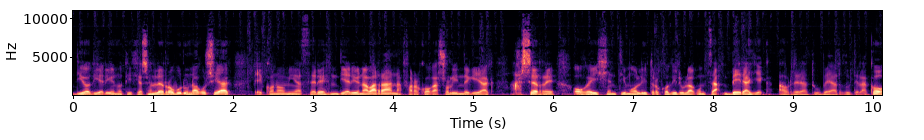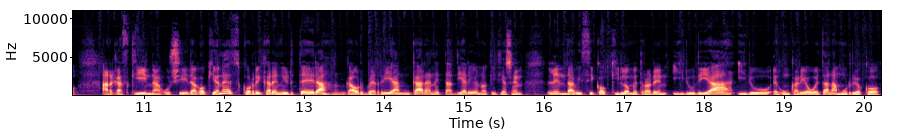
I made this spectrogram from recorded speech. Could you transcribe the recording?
dio diario notiziasen lerroburu nagusiak, ekonomia zere diario Navarra, Nafarroko gasolindegiak aserre, hogei sentimo litroko diru laguntza beraiek aurreratu behar dutelako. Argazki nagusi dagokionez, korrikaren irteera, gaur berrian, garan eta diario notiziasen lendabiziko kilometroaren irudia, hiru egunkari hauetan amurrioko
